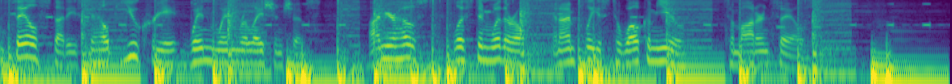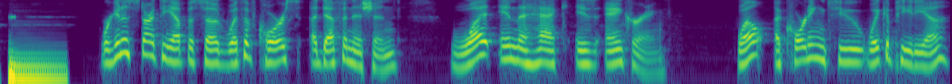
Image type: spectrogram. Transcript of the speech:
and sales studies to help you create win win relationships. I'm your host, Liston Witherill, and I'm pleased to welcome you to Modern Sales. We're going to start the episode with, of course, a definition. What in the heck is anchoring? Well, according to Wikipedia,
